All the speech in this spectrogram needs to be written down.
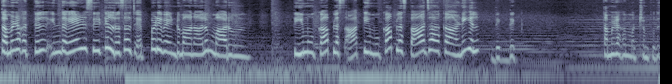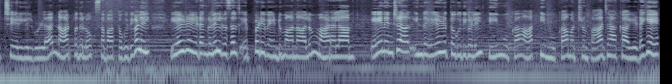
தமிழகத்தில் இந்த ஏழு சீட்டில் ரிசல்ட் எப்படி வேண்டுமானாலும் மாறும்? திமுக பிளஸ் அதிமுக பிளஸ் பாஜக அணியில் திக் திக். தமிழகம் மற்றும் புதுச்சேரியில் உள்ள நாற்பது லோக்சபா தொகுதிகளில் ஏழு இடங்களில் ரிசல்ட் எப்படி வேண்டுமானாலும் மாறலாம். ஏனென்றால் இந்த ஏழு தொகுதிகளில் திமுக அதிமுக மற்றும் பாஜக இடையே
